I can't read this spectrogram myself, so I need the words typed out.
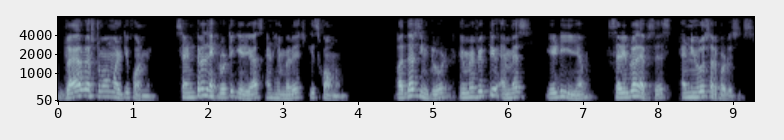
Glioblastoma multiforme. Central necrotic areas and hemorrhage is common. Others include tumefactive MS, ADEM, cerebral abscess, and neurosarcoidosis.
